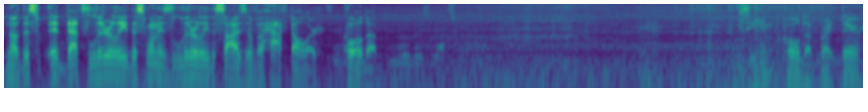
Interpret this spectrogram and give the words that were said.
No, this it, that's literally this one is literally the size of a half dollar coiled up. See him coiled up right there.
